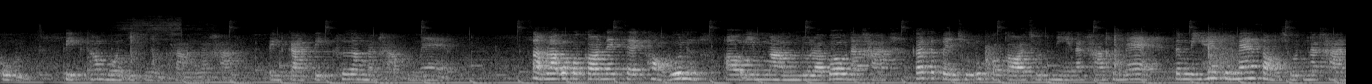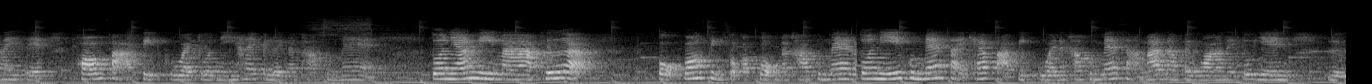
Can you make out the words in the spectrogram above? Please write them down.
ปุ่มปิดข้างบนอีกหนึ่งครั้งนะคะ เป็นการปิดเครื่องนะคะคุณแม่สำหรับอุปกรณ์ในเซตของรุ่น All in Mum Durable นะคะ ก็จะเป็นชุดอุปกรณ์ชุดนี้นะคะ คุณแม่จะมีให้คุณแม่ 2 ชุดนะคะในเซตพร้อมฝาปิดกรวยตัวนี้ให้ไปเลยนะคะคุณแม่ ตัวนี้มีมาเพื่อปกป้องสิ่งสกปรกนะคะ คุณแม่ ตัวนี้คุณแม่ใส่แค่ฝาปิดกวยนะคะ คุณแม่สามารถนำไปวางในตู้เย็น หรือ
